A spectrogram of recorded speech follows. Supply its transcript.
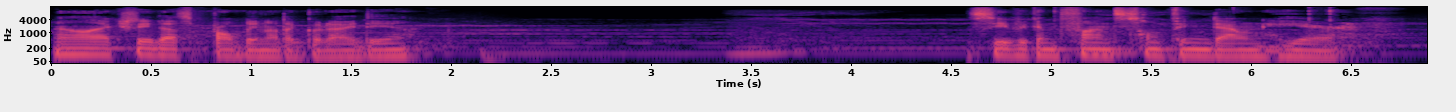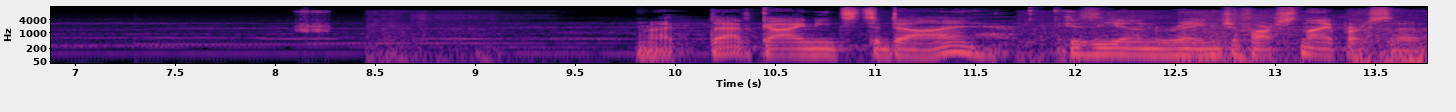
Well, actually, that's probably not a good idea. Let's see if we can find something down here. Right, that guy needs to die. Is he in range of our snipers, though?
